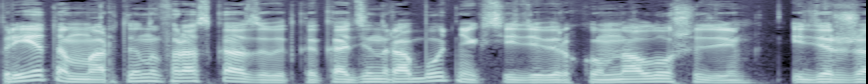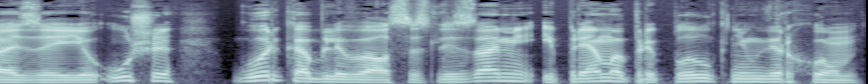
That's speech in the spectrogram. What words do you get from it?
При этом Мартынов рассказывает, как один работник, сидя верхом на лошади и держась за ее уши, горько обливался слезами и прямо приплыл к ним верхом.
